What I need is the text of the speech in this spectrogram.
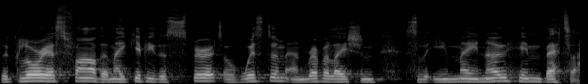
the glorious Father, may give you the spirit of wisdom and revelation so that you may know him better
